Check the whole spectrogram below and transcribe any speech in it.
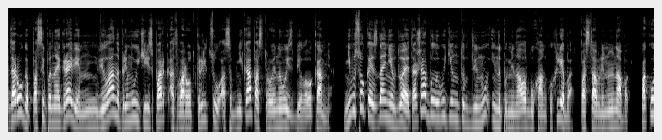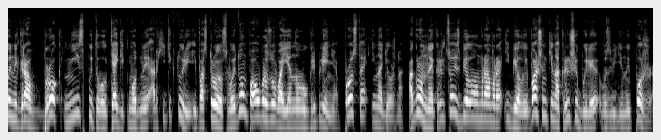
дорога, посыпанная гравием, вела напрямую через парк от ворот к крыльцу особняка, построенного из белого камня. Невысокое здание в два этажа было вытянуто в длину и напоминало буханку хлеба, поставленную на бок. Покойный граф Брок не испытывал тяги к модной архитектуре и построил свой дом по образу военного укрепления, просто и надежно. Огромное крыльцо из белого мрамора и белые башенки на крыше были возведены позже.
